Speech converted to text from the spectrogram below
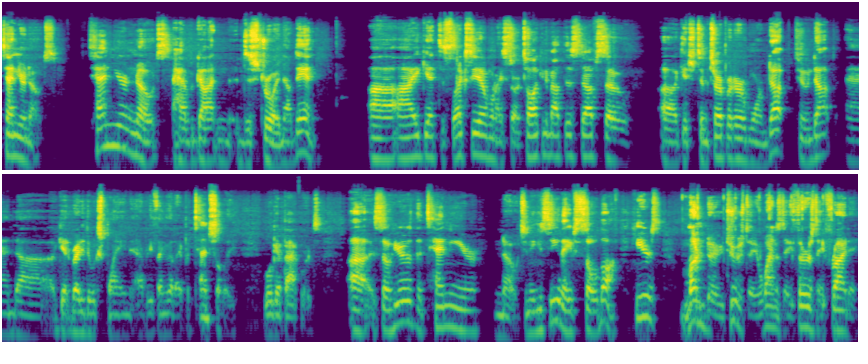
10 year notes. 10 year notes have gotten destroyed. Now, Danny, uh, I get dyslexia when I start talking about this stuff. So uh, get your interpreter warmed up, tuned up, and uh, get ready to explain everything that I potentially will get backwards. Uh, so here's the 10 year notes. And you can see they've sold off. Here's Monday, Tuesday, Wednesday, Thursday, Friday.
